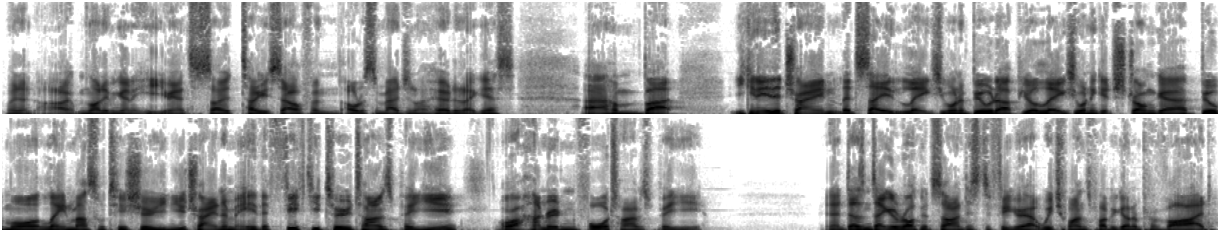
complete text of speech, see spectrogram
When I'm not even going to hear your answer, so tell yourself, and I'll just imagine I heard it, I guess. Um, but you can either train, let's say legs. You want to build up your legs, you want to get stronger, build more lean muscle tissue. You train them either 52 times per year or 104 times per year. And it doesn't take a rocket scientist to figure out which one's probably going to provide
